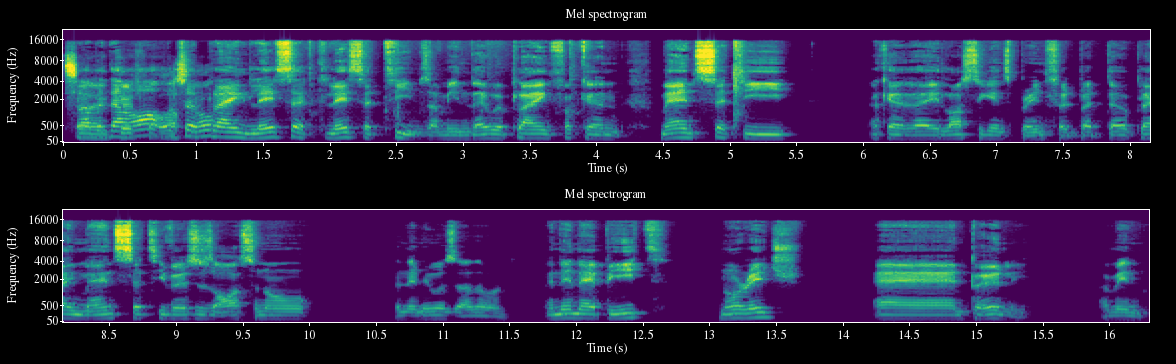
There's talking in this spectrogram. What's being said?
So no, but they are also Arsenal. playing lesser lesser teams. I mean, they were playing fucking Man City. Okay, they lost against Brentford, but they were playing Man City versus Arsenal, and then who was the other one? And then they beat Norwich and Burnley. I mean,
